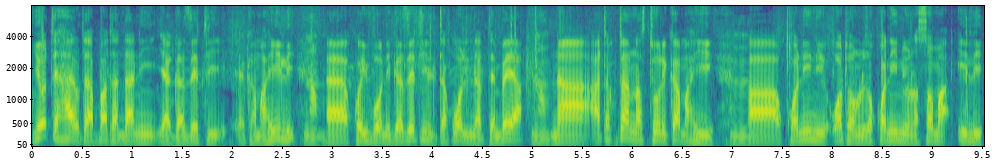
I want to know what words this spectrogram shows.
yote hayo utayapata ndani ya gazeti eh, kama hili uh, kwa hivyo ni gazeti litakuwa linatembea no. na atakutana na story kama hii mm. uh, kwa nini watu wanauliza kwa nini unasoma ili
